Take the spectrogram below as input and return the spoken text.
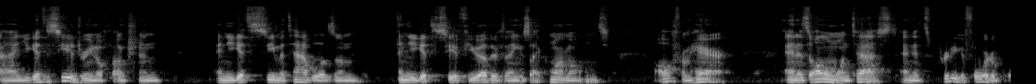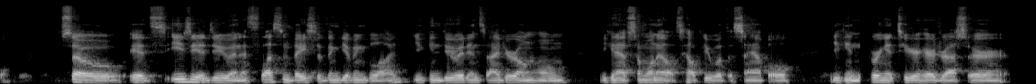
uh, you get to see adrenal function and you get to see metabolism and you get to see a few other things like hormones all from hair. And it's all in one test and it's pretty affordable. So it's easy to do and it's less invasive than giving blood. You can do it inside your own home. You can have someone else help you with a sample you can bring it to your hairdresser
